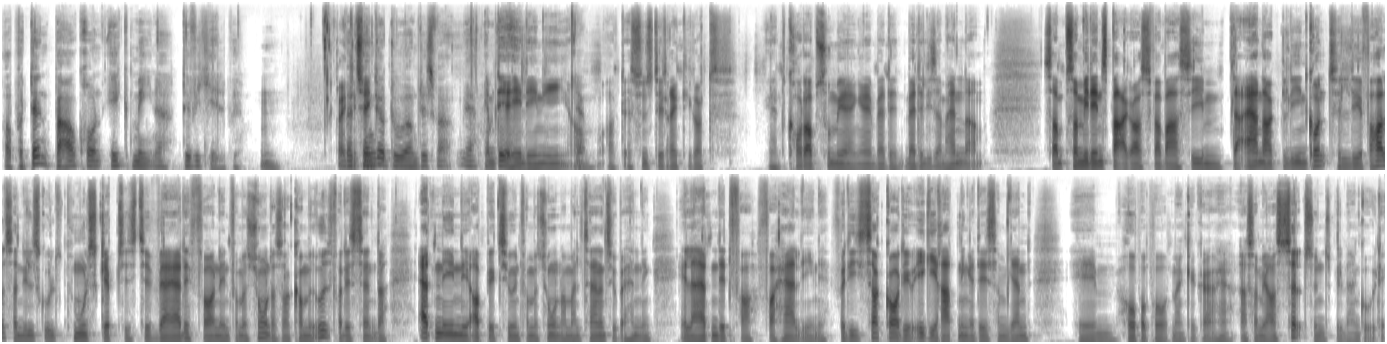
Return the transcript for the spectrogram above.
og på den baggrund ikke mener, det vil hjælpe. Mm. Hvad tænker fint. du om det svar? Ja. Jamen, det er jeg helt enig i, og, ja. og jeg synes, det er et rigtig godt ja, en kort opsummering af, hvad det, hvad det ligesom handler om som, som mit indspark også var bare at sige, mm, der er nok lige en grund til lige at forholde sig en lille smule skeptisk til, hvad er det for en information, der så er kommet ud fra det center? Er den egentlig objektiv information om alternativ behandling, eller er den lidt for, for herligende? Fordi så går det jo ikke i retning af det, som Jan øh, håber på, at man kan gøre her, og som jeg også selv synes vil være en god idé.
